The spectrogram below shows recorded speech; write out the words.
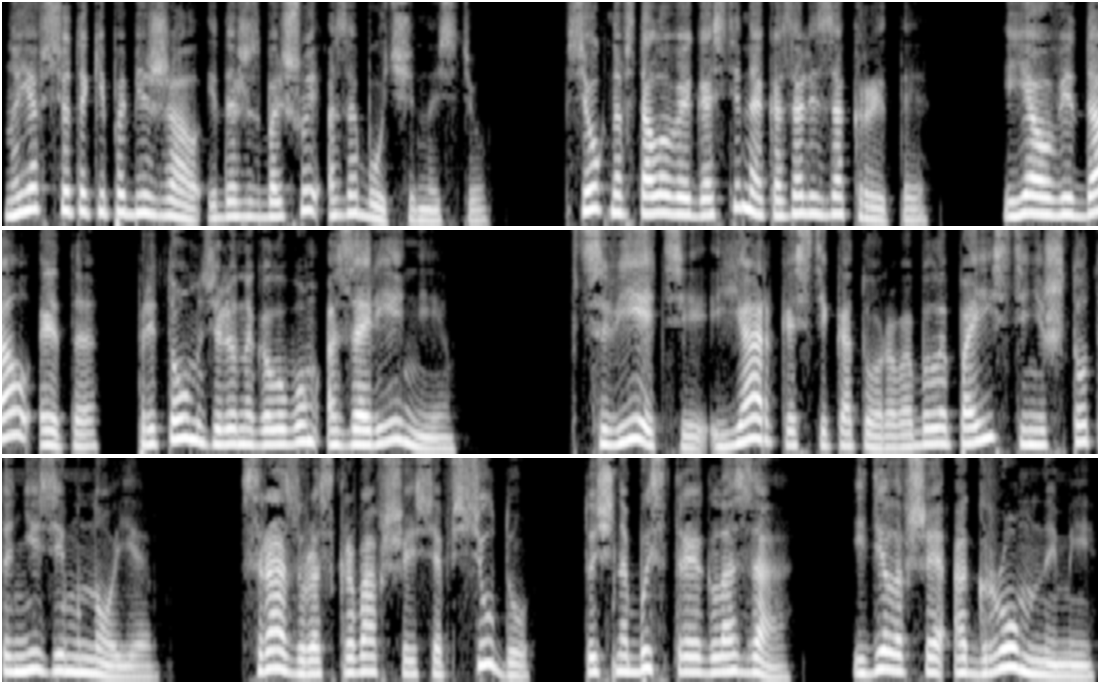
но я все-таки побежал, и даже с большой озабоченностью. Все окна в столовой и гостиной оказались закрыты, и я увидал это при том зелено-голубом озарении, в цвете, яркости которого было поистине что-то неземное, сразу раскрывавшееся всюду, точно быстрые глаза, и делавшее огромными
